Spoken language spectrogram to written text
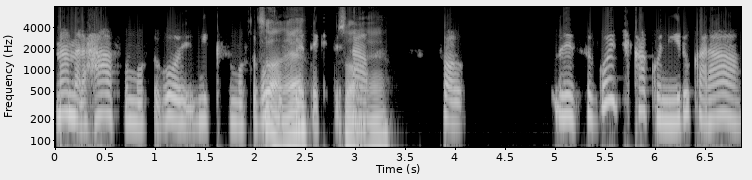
なんならハーフもすごい、ミックスもすごく増えてきてさ、そうだね。そう。で、すごい近くにいるから、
